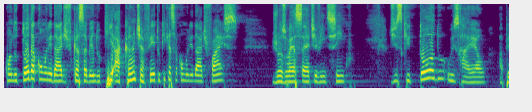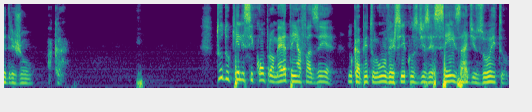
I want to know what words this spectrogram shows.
Quando toda a comunidade fica sabendo o que Acã tinha feito, o que, que essa comunidade faz? Josué 7, 25 diz que todo o Israel apedrejou Acã. Tudo o que eles se comprometem a fazer, no capítulo 1, versículos 16 a 18,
